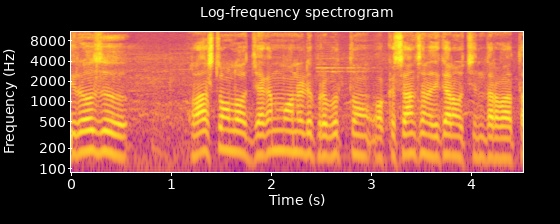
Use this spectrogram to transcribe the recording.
ఈరోజు రాష్ట్రంలో జగన్మోహన్ రెడ్డి ప్రభుత్వం ఒక్క సంవత్సరం అధికారం వచ్చిన తర్వాత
